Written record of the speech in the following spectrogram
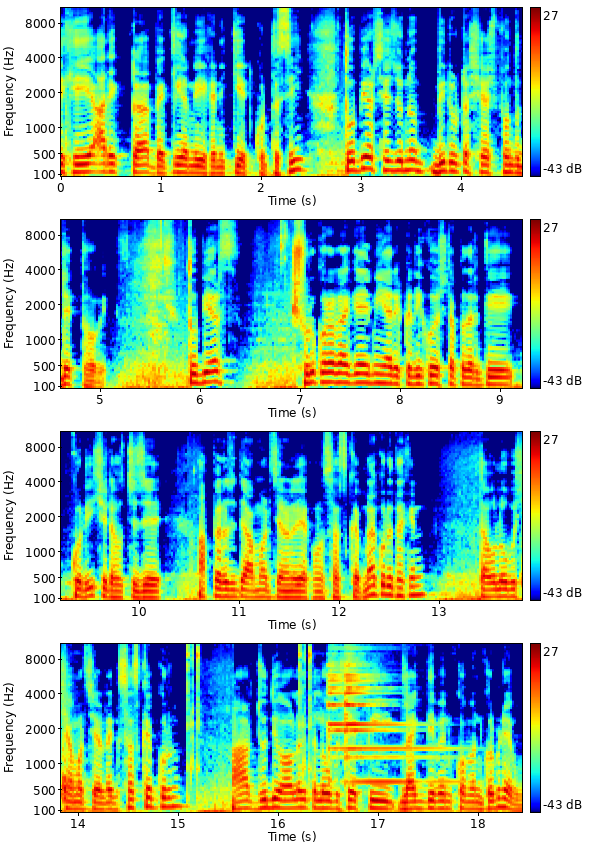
দেখিয়ে আরেকটা ব্যাকলিং আমি এখানে ক্রিয়েট করতেছি। তো বিয়ার সেই জন্য ভিডিওটা শেষ পর্যন্ত দেখতে হবে। তো বিয়ার্স, শুরু করার আগে আমি আরেকটা রিকোয়েস্ট আপনাদেরকে করি, সেটা হচ্ছে যে আপনারা যদি আমার চ্যানেলে এখনও সাবস্ক্রাইব না করে থাকেন, তাহলে অবশ্যই আমার চ্যানেলটাকে সাবস্ক্রাইব করুন। আর যদি ভালো লাগে, তাহলে অবশ্যই একটি লাইক দেবেন কমেন্ট করবেন এবং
